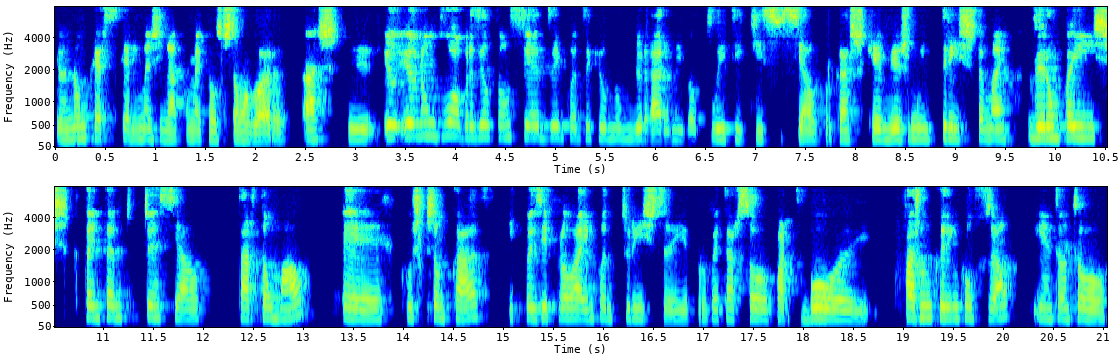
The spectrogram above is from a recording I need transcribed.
Eu não quero sequer imaginar como é que eles estão agora. Acho que eu, eu não vou ao Brasil tão cedo enquanto aquilo não melhorar a nível político e social, porque acho que é mesmo muito triste também ver um país que tem tanto potencial estar tão mal. É, custa um bocado e depois ir para lá enquanto turista e aproveitar só a parte boa faz-me um bocadinho de confusão e então estou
